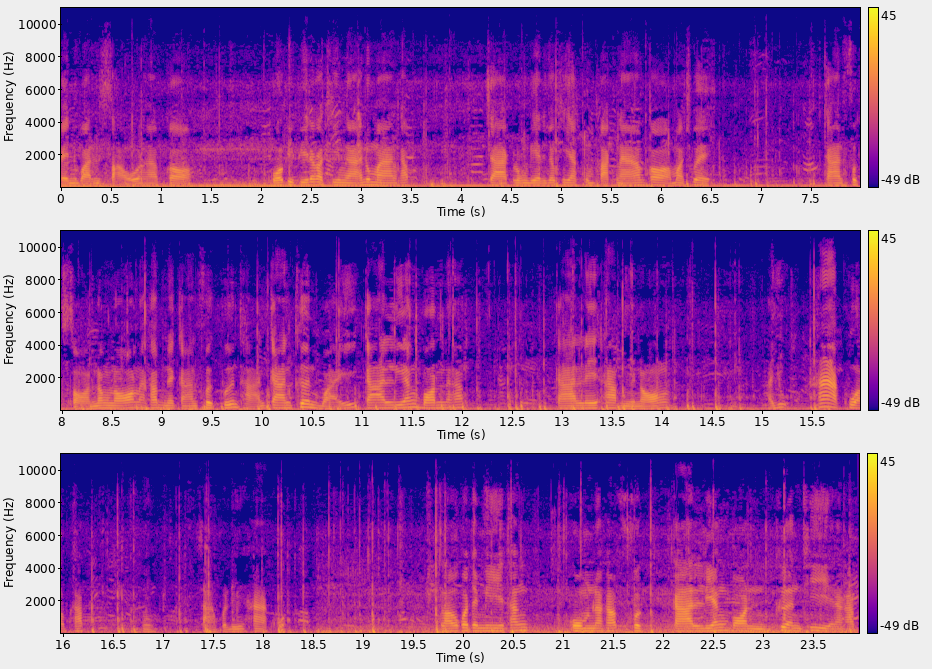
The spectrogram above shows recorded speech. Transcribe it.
เป็นวันเสาร์นะครับ ก็โค้ชพีพีแล้วก็ทีมงานฮนุมานครับ จากโรงเรียนยกพิทยาคุมปากน้ำก็มาช่วยการฝึกสอนน้องๆนะครับ ในการฝึกพื้นฐานการเคลื่อนไหว การเลี้ยงบอลนะครับ การเลย์อัพนี่น้อง อายุ 5ขวบครับสามคนนี้5ขวบ เราก็จะมีทั้งกลุ่มนะครับ ฝึกการเลี้ยงบอลเคลื่อนที่นะครับ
